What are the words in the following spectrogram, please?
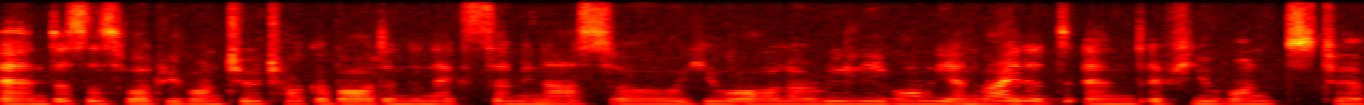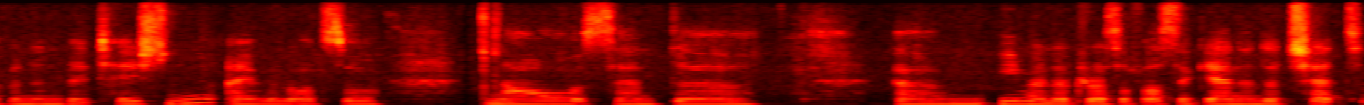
And this is what we want to talk about in the next seminar. So you all are really warmly invited. And if you want to have an invitation, I will also now send the um, email address of us again in the chat.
